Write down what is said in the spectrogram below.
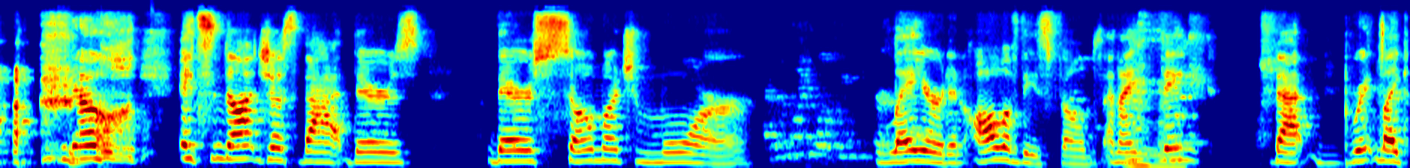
no it's not just that. There's there's so much more layered in all of these films. And i Mhm. think that like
